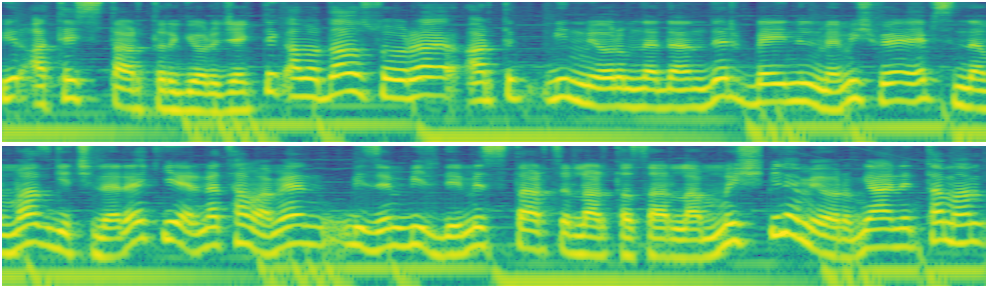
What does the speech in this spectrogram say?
bir ateş starter'ı görecektik ama daha sonra artık bilmiyorum nedendir beğenilmemiş ve hepsinden vazgeçilerek yerine tamamen bizim bildiğimiz starter'lar tasarlanmış. Bilemiyorum yani tamam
